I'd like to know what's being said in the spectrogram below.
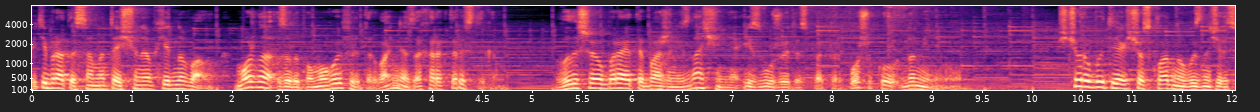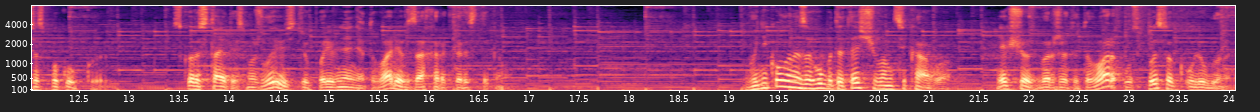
підібрати саме те, що необхідно вам, можна за допомогою фільтрування за характеристиками. Ви лише обираєте бажані значення і звужуєте спектр пошуку до мінімуму. Що робити, якщо складно визначитися з покупкою? Скористайтесь можливістю порівняння товарів за характеристиками. Ви ніколи не загубите те, що вам цікаво, якщо збережете товар у список улюблених.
